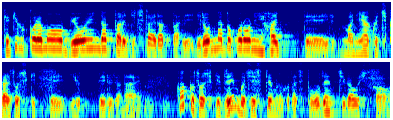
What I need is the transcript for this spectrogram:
結局これも病院だったり自治体だったりいろんなところに入っている、まあ、200近い組織って言ってるじゃない。各組織全部システムの形当然違うしさ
